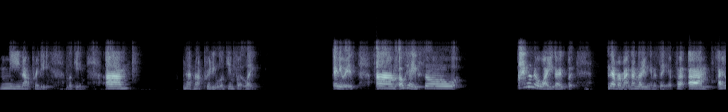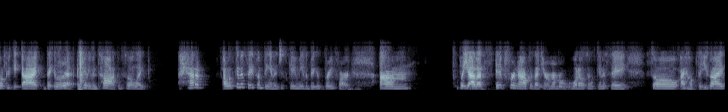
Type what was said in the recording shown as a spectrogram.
me not pretty looking. Um not not pretty looking, but like anyways. Um okay, so I don't know why you guys, but never mind. I'm not even gonna say it. But um, I hope you get. I they, ugh, I can't even talk. I'm so like, I had a. I was gonna say something and it just gave me the biggest brain fart. Um, but yeah, that's it for now because I can't remember what else I was gonna say. So I hope that you guys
